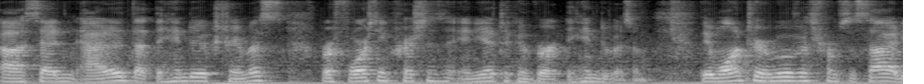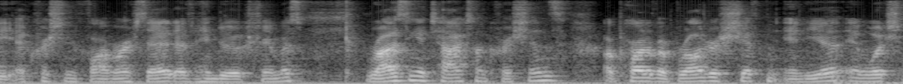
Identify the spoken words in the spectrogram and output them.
uh, said and added that the Hindu extremists were forcing Christians in India to convert to Hinduism. They want to remove us from society. A Christian farmer said of Hindu extremists, rising attacks on Christians are part of a broader shift in India in which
